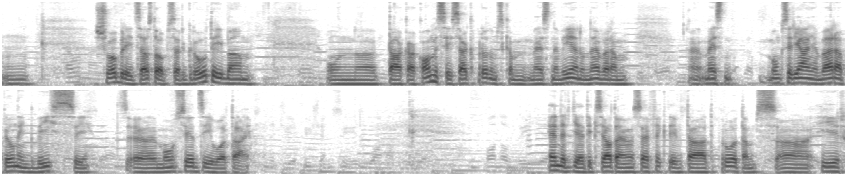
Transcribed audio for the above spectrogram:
mm, šobrīd sastopas ar grūtībām. Un, tā kā komisija saka, protams, ka mēs nevienu nevaram, mēs, mums ir jāņem vērā pilnīgi visi mūsu iedzīvotāji. Enerģētikas jautājumos efektivitāte, protams, ir,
